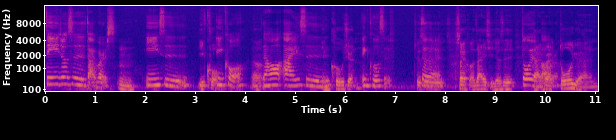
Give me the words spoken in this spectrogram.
第一就是 diverse，嗯一是，equal，equal，嗯然后 I 是，inclusion。inclusive，就是所以合在一起就是多元包容、多元、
